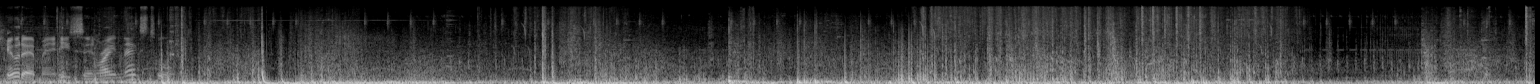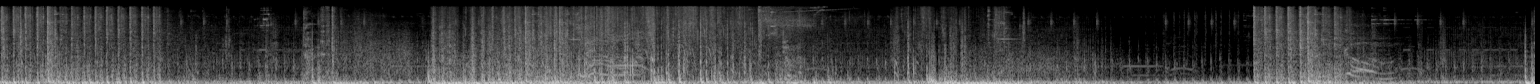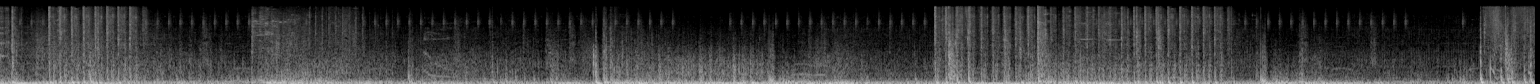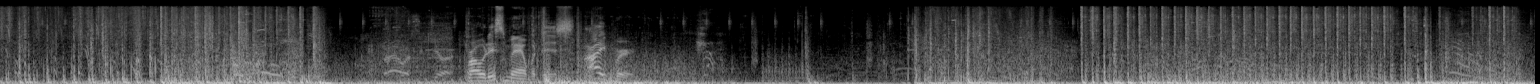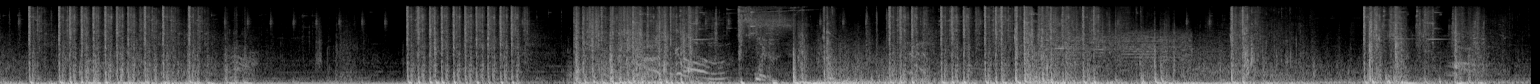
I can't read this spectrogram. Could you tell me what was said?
Kill that man. He's sitting right next to him. Bro, this man with this sniper.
